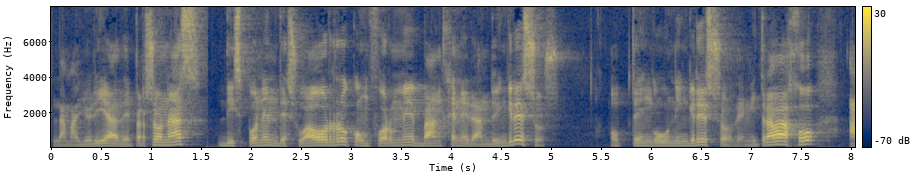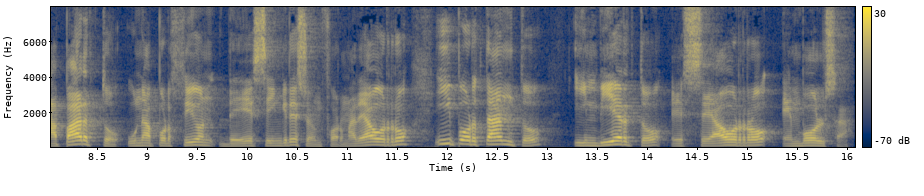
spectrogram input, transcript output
La mayoría de personas disponen de su ahorro conforme van generando ingresos obtengo un ingreso de mi trabajo, aparto una porción de ese ingreso en forma de ahorro y por tanto invierto ese ahorro en bolsa.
